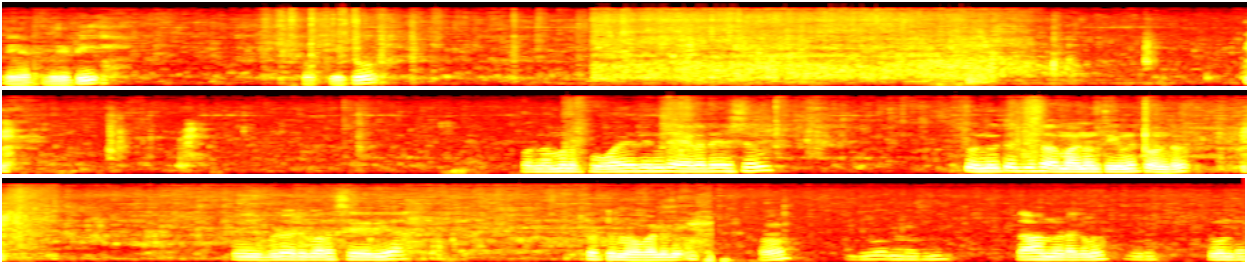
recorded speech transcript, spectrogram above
ദേ അടുത്തത് കിട്ടി നോക്കിയേക്കൂ അപ്പോൾ നമ്മൾ പോയതിന്റെ ഏകദേശം തൊണ്ണൂറ്റഞ്ച് ശതമാനം തീർന്നിട്ടുണ്ട്. ഇനി ഇവിടെ ഒരു കുറച്ച് ഏരിയ തൊട്ട് മുകളിൽ ഓ. താന്ന് കിടക്കണം ഇതുകൊണ്ട്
